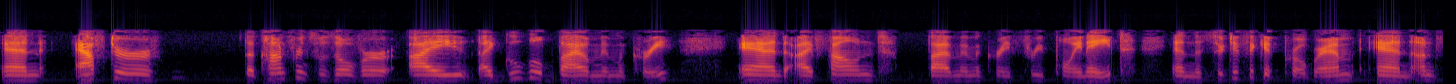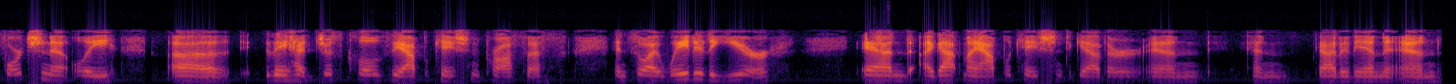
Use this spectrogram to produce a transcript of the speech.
And after the conference was over I I googled biomimicry and I found Biomimicry 3.8 and the certificate program, and unfortunately, uh, they had just closed the application process, and so I waited a year, and I got my application together and and got it in, and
